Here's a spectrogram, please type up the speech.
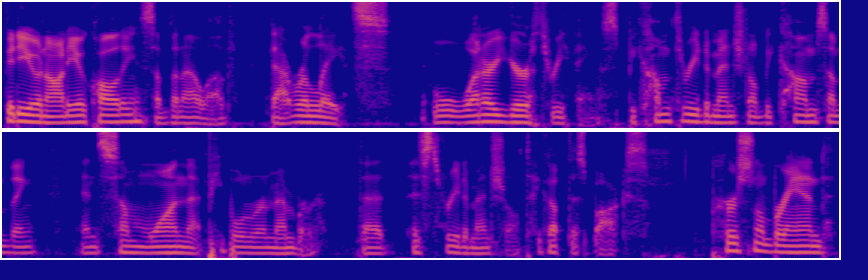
Video and audio quality, something I love. That relates. What are your three things? Become three dimensional, become something and someone that people remember that is three dimensional. Take up this box. Personal brand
